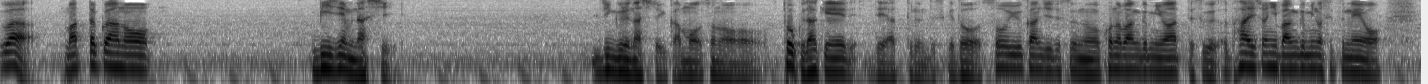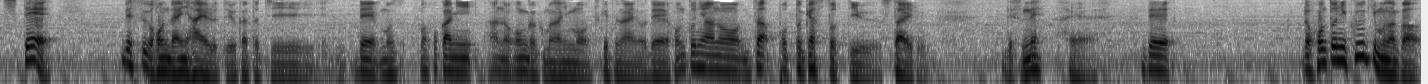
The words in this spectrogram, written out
スは、全くあの、BGM なし、ジングルなしというか、もうその、トークだけでやってるんですけど、そういう感じで、その、この番組はあってすぐ、最初に番組の説明をして、で、すぐ本題に入るという形で、もう、まあ、他に、あの、音楽も何もつけてないので、本当にあの、ザ・ポッドキャストっていうスタイルですね。えー、で、本当に空気もなんか、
